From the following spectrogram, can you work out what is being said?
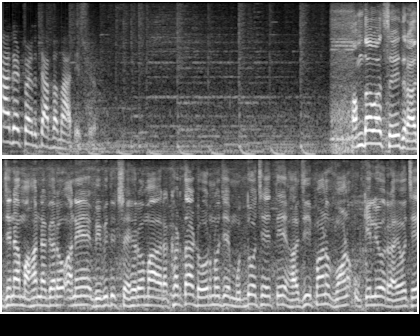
કાગળ પર બતાવવામાં આવે છે. અમદાવાદ સહિત રાજ્યના મહાનગરો અને વિવિધ શહેરોમાં રખડતા ઢોરનો જે મુદ્દો છે તે હજી પણ વણ ઉકેલ્યો રહ્યો છે.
